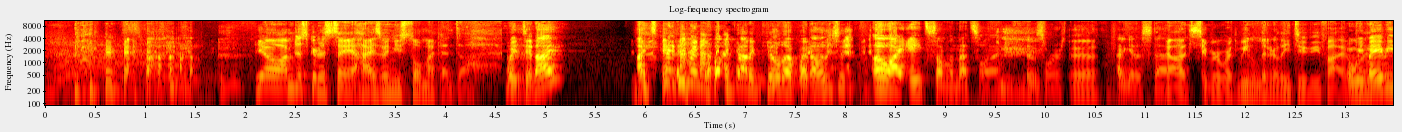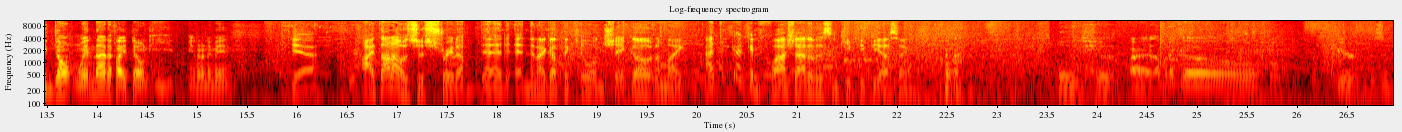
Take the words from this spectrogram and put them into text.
Yo, I'm just gonna say it, Heizman. You stole my penta. Wait, did I? I didn't even know I got a kill that fight. I was just. Oh, I ate someone. That's why. It was worth it. Uh, I get a stat. no, it's super worth. We literally two v five. and we maybe don't win that if I don't eat. You know what I mean? Yeah. I thought I was just straight up dead, and then I got the kill on Shaco, and I'm like, I think I can flash out of this and keep DPSing. Holy shit. Alright, I'm gonna go Spirit Visage.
